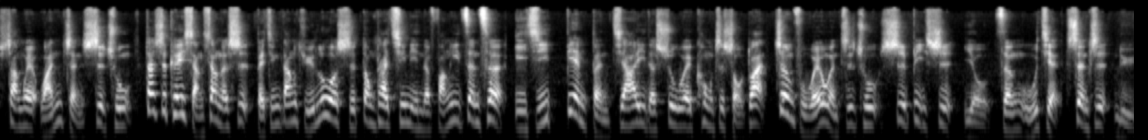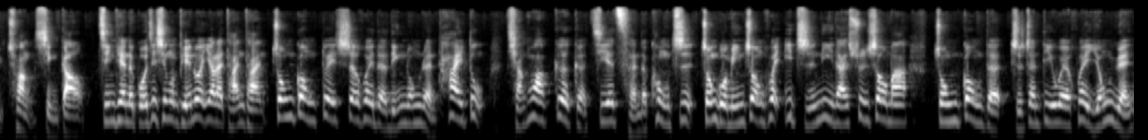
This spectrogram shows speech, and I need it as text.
尚未完整释出，但是可以想象的是，北京当局落实动态清零的防疫政策，以及变本加厉的数位控制手段，政府维稳支出势必是有增无减，甚至屡创新高。今天的国际新闻评论要来谈谈中共对社会的零容忍态度，强化各个阶层的控制，中国民众会一直逆来顺受吗？中共的执政地位会永远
